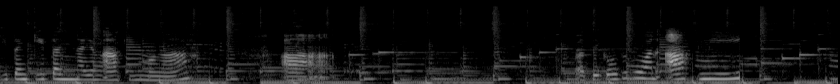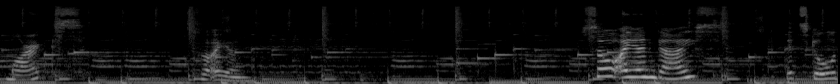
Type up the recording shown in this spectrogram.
Kitang-kita nyo na yung aking mga uh, particle to one acne marks. So, ayan. So, ayan guys. Let's go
